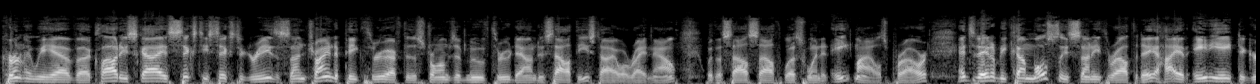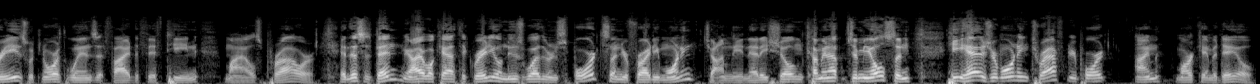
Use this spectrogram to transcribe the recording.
currently we have uh, cloudy skies, 66 degrees, the sun trying to peek through after the storms have moved through down to southeast Iowa right now with a south-southwest wind at 8 miles per hour. And today it'll become mostly sunny throughout the day, a high of 88 degrees with north winds at 5 to 15 15 miles per hour. And this has been your Iowa Catholic Radio News, Weather, and Sports on your Friday morning. Jon Leonetti Show. And coming up, Jimmy Olson. He has your morning traffic report. I'm Mark Amadeo.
